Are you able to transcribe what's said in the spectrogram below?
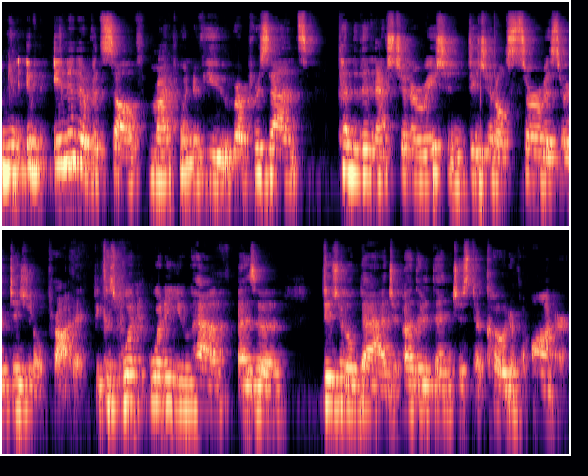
I mean, in, and of itself, from my point of view, represents kind of the next generation digital service or digital product. Because what, what do you have as a digital badge other than just a code of honor.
